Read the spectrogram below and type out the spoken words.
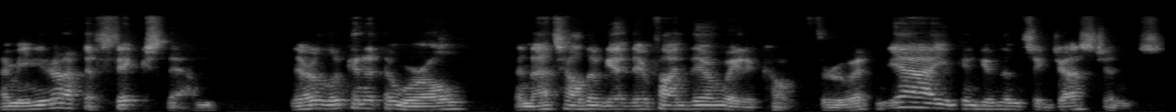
I mean, you don't have to fix them. They're looking at the world, and that's how they'll get they find their way to cope through it. Yeah, you can give them suggestions,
